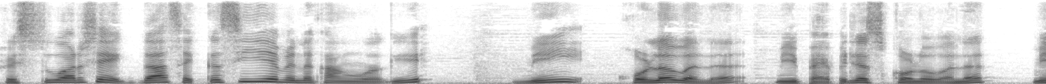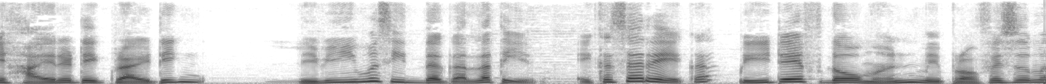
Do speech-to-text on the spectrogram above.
ක්‍රිස්තුවර්ෂ එක්දා එකසීය වෙනකං වගේ මේ කොළවල මේ පැපිලස් කොළවල මේ හයිරටික් රයිටිං ලිවීම සිද්ධ කරලා තියෙන එකසැරේක පීටF ඩෝමන් මේ ප්‍රොෆෙසම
